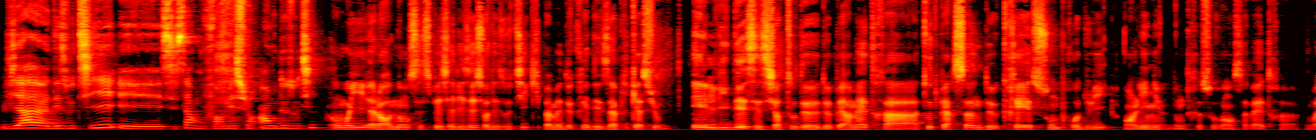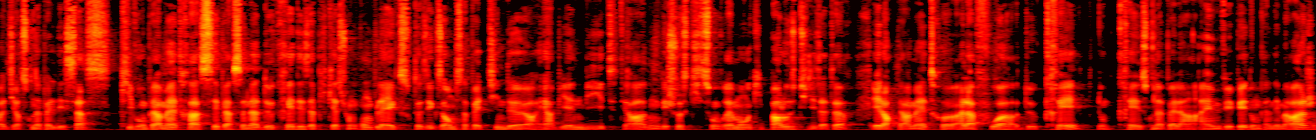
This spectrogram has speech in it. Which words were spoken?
via euh, des outils. Et c'est ça, vous formez sur un ou deux outils? Oui, alors nous, on s'est spécialisé sur des outils qui permettent de créer des applications. Et l'idée, c'est surtout de, permettre à toute personne de créer son produit en ligne. Donc très souvent, ça va être, euh, on va dire, ce qu'on appelle des SaaS, qui vont permettre à ces personnes-là de créer des applications complexes. Des exemples, ça peut être Tinder, Airbnb, etc. Donc des choses qui sont vraiment, qui parlent aux utilisateurs et leur permettre à la fois de créer, donc créer ce qu'on appelle un MVP, donc un démarrage,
